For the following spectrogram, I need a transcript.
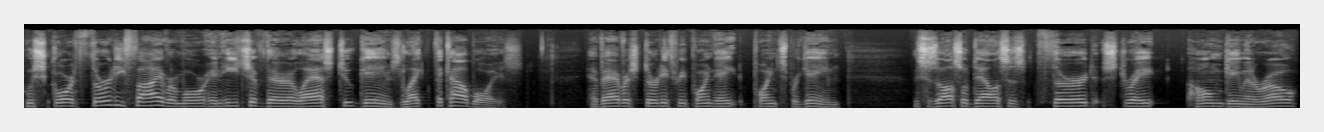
who scored 35 or more in each of their last two games, like the Cowboys, have averaged 33.8 points per game. This is also Dallas's third straight home game in a row.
